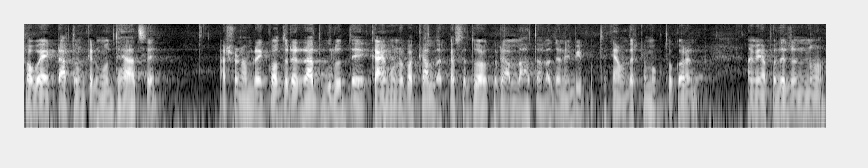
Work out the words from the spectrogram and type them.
সবাই একটা আতঙ্কের মধ্যে আছে। আসুন আমরা এই কদরের রাতগুলোতে কায়মনোবাকে আল্লাহর কাছে দোয়া করে আল্লাহ তালা যেন বিপদ থেকে আমাদেরকে মুক্ত করেন। আমি আপনাদের জন্য,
